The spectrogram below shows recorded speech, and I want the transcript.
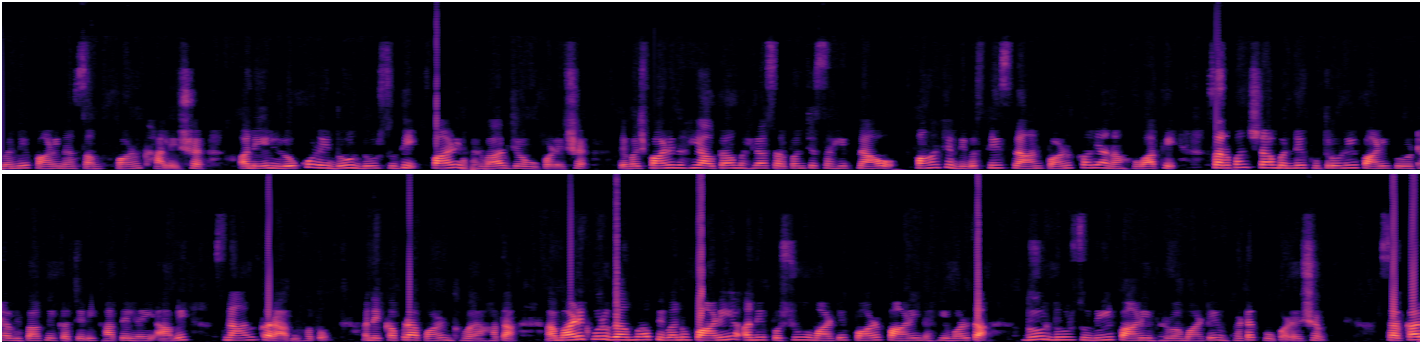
બંને પાણીના સંપ પણ ખાલી છે અને લોકોને દૂર દૂર સુધી પાણી ભરવા જવું પડે છે. તેમજ પાણી નહીં આવતા મહિલા સરપંચ સહિતનાઓ પાંચ દિવસથી સ્નાન પણ કર્યા ન હોવાથી સરપંચના બંને પુત્રોને પાણી પુરવઠા વિભાગની કચેરી ખાતે લઈ આવી સ્નાન કરાવ્યું હતું. અને કપડાં પણ ધોયા હતા. આ માણેકપુર ગામમાં પીવાનું પાણી અને પશુઓ માટે પણ પાણી નહીં મળતા. દૂર દૂર સુધી પાણી ભરવા માટે ભટકવું પડે છે. સરકાર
